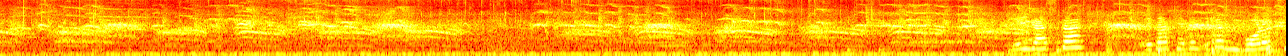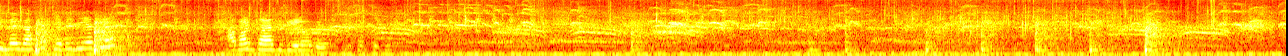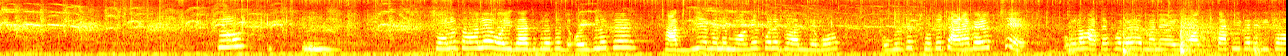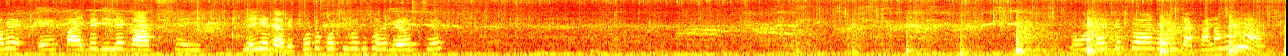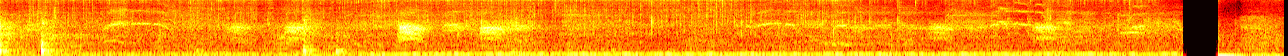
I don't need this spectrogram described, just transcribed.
এই গাছটা, এটা কেটে, এটা বড় ছিল গাছটা কেটে দিয়েছে, আবার গাছ বেরোবে। তো, চলো তাহলে ওই গাছগুলোতে, ওইগুলোতে হাত দিয়ে মানে মগে করে জল দেবো। ওগুলোতে ছোট চারা বেরোচ্ছে? ওগুলো হাতে করে মানে ওই মগ কাটিয়ে কেটে দিতে হবে। এই পাইপে দিলে গাছ সেই ভেঙে যাবে। ছোট কচি কচি সবে বেরোচ্ছে। তোমাদেরকে তো আর রোজ দেখানো হয় না।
